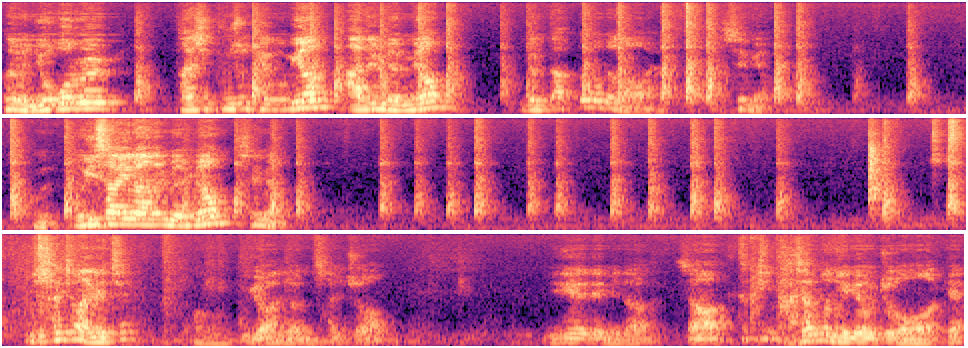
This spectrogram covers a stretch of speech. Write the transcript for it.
그러면 요거를 다시 분석해 보면 아들 몇 명? 이건 딱 떨어져 나와요. 세 명. 그러면 의사인 아들 몇 명? 세 명. 이제 차이점 알겠지? 어, 이게 완전 차이점. 이해해야 됩니다. 자, 특징 다시 한번 얘기하고 좀 넘어갈게.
